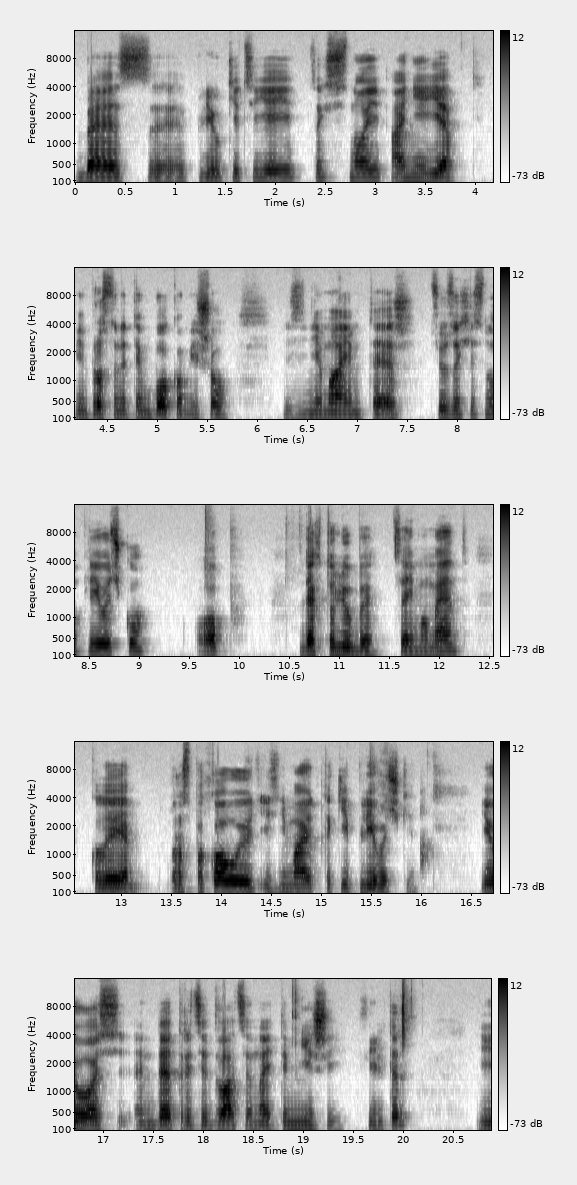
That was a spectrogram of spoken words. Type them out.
без е, плівки цієї захисної. А ні, є. Він просто не тим боком ішов. Знімаємо теж цю захисну плівочку. Оп. Дехто любить цей момент, коли розпаковують і знімають такі плівочки. І ось ND32 це найтемніший фільтр. І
